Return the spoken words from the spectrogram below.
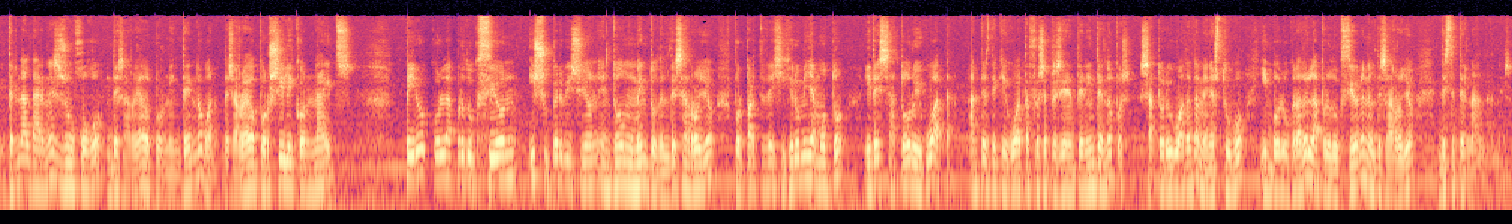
Eternal Darkness es un juego desarrollado por Nintendo, bueno, desarrollado por Silicon Knights, pero con la producción y supervisión en todo momento del desarrollo por parte de Shigeru Miyamoto y de Satoru Iwata. Antes de que Iwata fuese presidente de Nintendo, pues Satoru Iwata también estuvo involucrado en la producción, en el desarrollo de este Eternal Darkness.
